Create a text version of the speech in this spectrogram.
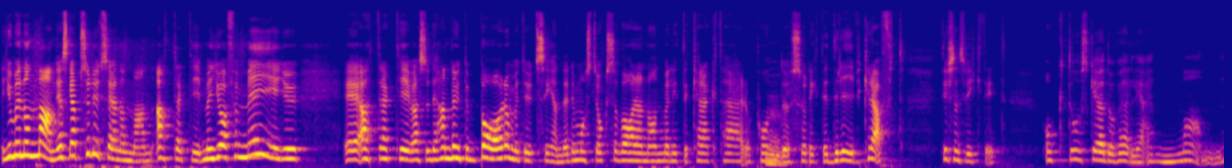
Jo men någon man, jag ska absolut säga någon man. Attraktiv. Men jag, för mig är ju eh, attraktiv, alltså det handlar ju inte bara om ett utseende. Det måste också vara någon med lite karaktär och pondus och lite drivkraft. Det känns viktigt. Och då ska jag då välja en man.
